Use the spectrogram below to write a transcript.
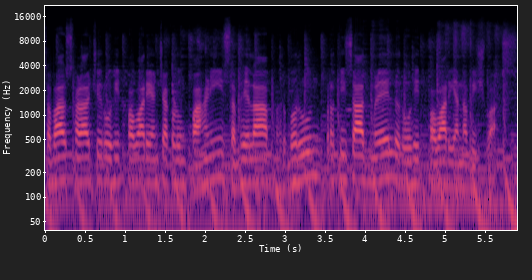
सभास्थळाची रोहित पवार यांच्याकडून पाहणी. सभेला भरभरून प्रतिसाद मिळेल. रोहित पवार यांना विश्वास.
